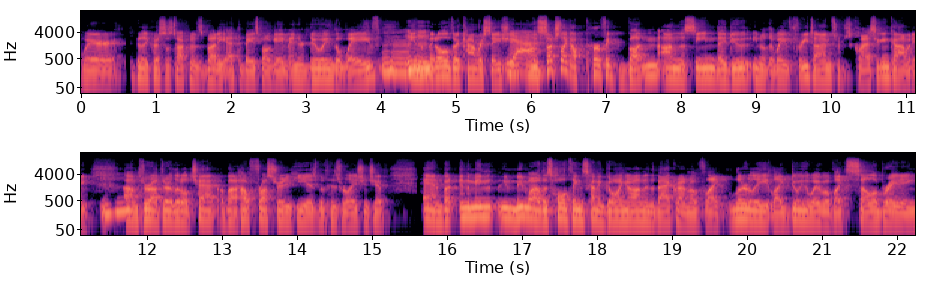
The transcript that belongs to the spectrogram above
where Billy Crystal's talking to his buddy at the baseball game and they're doing the wave Mhm. in the Mhm. middle of their conversation. Yeah. And it's such like a perfect button on the scene. They do, you know, the wave three times, which is classic in comedy, Mhm. um, throughout their little chat about how frustrated he is with his relationship. And but in the mean meanwhile, this whole thing's kind of going on in the background of like literally like doing the wave of like celebrating,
